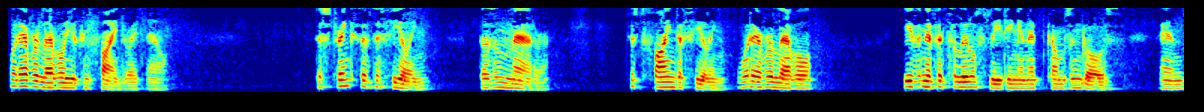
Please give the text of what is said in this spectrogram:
Whatever level you can find right now. The strength of the feeling doesn't matter. Just find the feeling, whatever level, even if it's a little fleeting and it comes and goes and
